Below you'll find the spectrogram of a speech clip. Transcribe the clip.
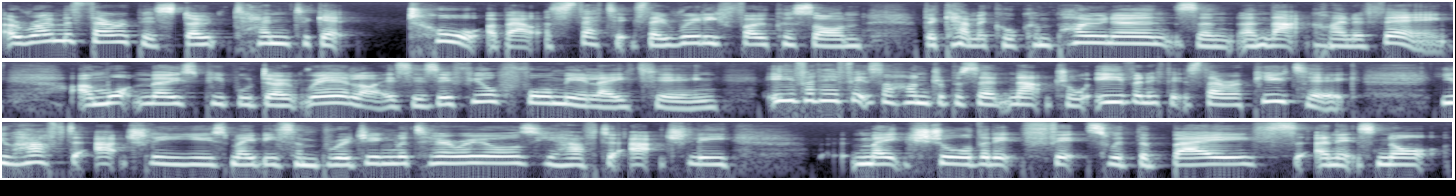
aromatherapists don't tend to get taught about aesthetics. They really focus on the chemical components and, and that kind of thing. And what most people don't realize is if you're formulating, even if it's 100% natural, even if it's therapeutic, you have to actually use maybe some bridging materials. You have to actually make sure that it fits with the base and it's not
